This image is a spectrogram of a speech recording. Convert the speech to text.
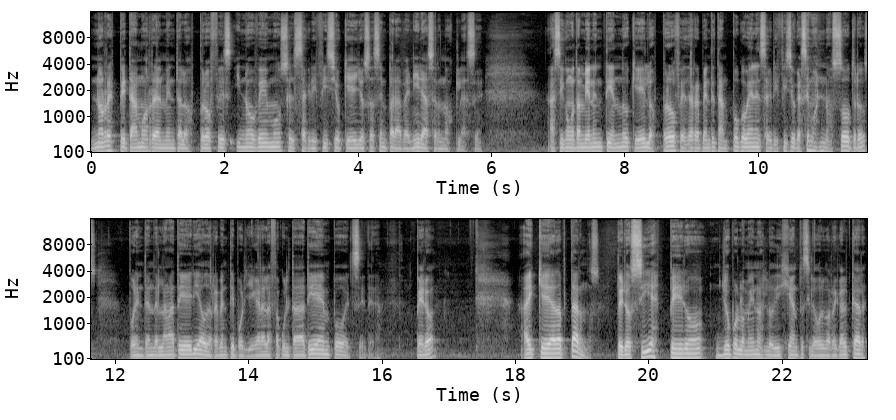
no respetamos realmente a los profes y no vemos el sacrificio que ellos hacen para venir a hacernos clase. Así como también entiendo que los profes de repente tampoco ven el sacrificio que hacemos nosotros por entender la materia o de repente por llegar a la facultad a tiempo, etc. Pero hay que adaptarnos. Pero sí espero, yo por lo menos lo dije antes y lo vuelvo a recalcar,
